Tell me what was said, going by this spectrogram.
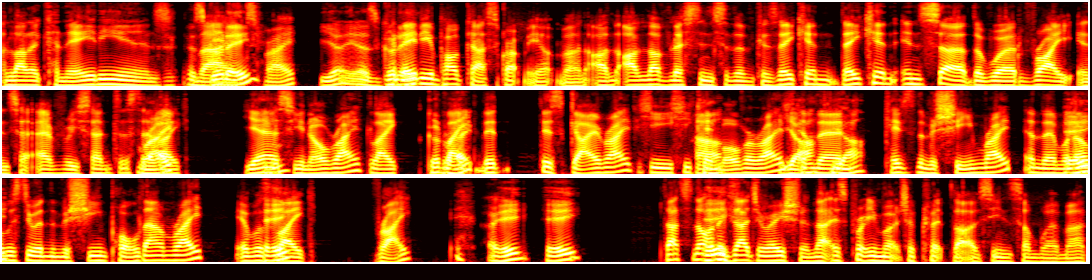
A lot of Canadians. It's good, eh? Right. Yeah, yeah, it's good. eh? Canadian podcasts scrap me up, man. I I love listening to them because they can they can insert the word right into every sentence. They're Right. Mm-hmm. like, yes, you know, right, like Good, like right? thi- this guy, right? He he came over right, Yeah, and then yeah. came to the machine right, and then when I Eh? was doing the machine pull down right, it was Eh? like right. Hey, hey. That's not an Eh? exaggeration. That is pretty much a clip that I've seen somewhere, man.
